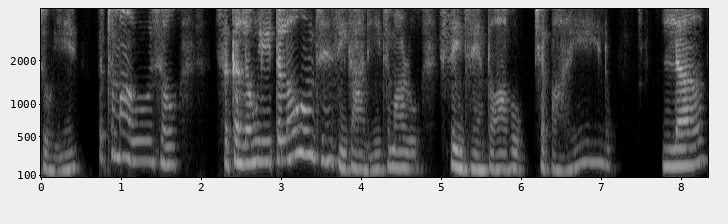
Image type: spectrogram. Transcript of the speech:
ဆိုရင်ပထမဦးဆုံးစကလုံးလေးတစ်လုံးချင်းစီကနေကျမတို့စင်ကျင်သွားဖို့ဖြစ်ပါတယ်လို့ love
